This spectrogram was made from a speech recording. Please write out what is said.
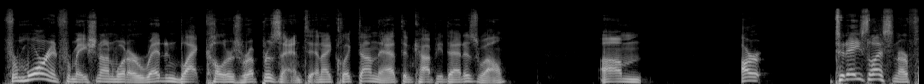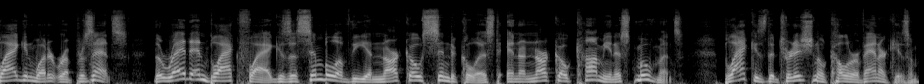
For more information on what our red and black colors represent, and I clicked on that, then copied that as well. Um, our today's lesson, our flag and what it represents. The red and black flag is a symbol of the anarcho syndicalist and anarcho communist movements. Black is the traditional color of anarchism,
